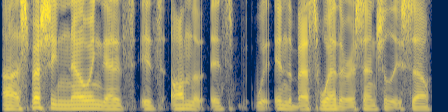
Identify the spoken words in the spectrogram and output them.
uh, especially knowing that it's it's on the it's in the best weather essentially. So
